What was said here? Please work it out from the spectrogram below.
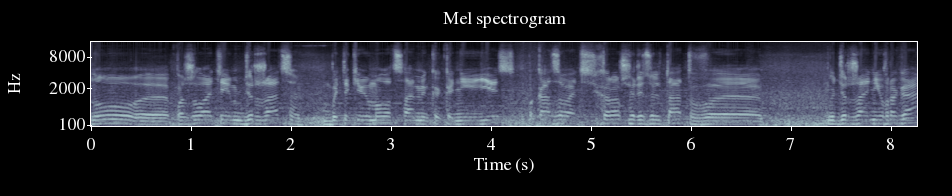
Ну, э, пожелать им держаться, быть такими молодцами, как они и есть, показывать хороший результат в э, удержании врага.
